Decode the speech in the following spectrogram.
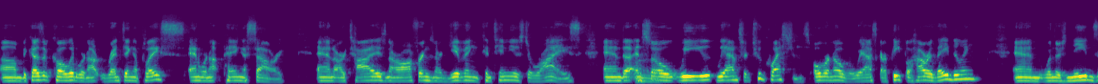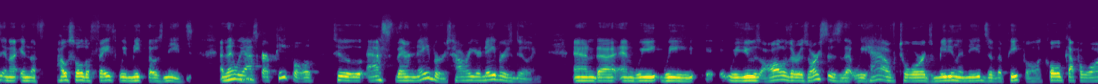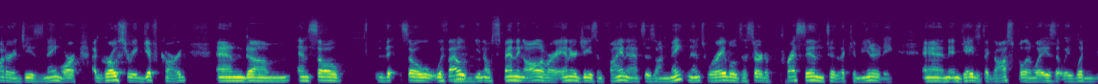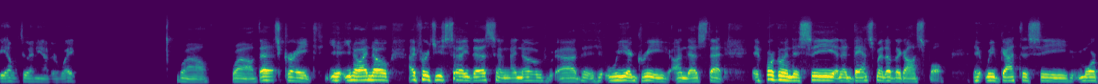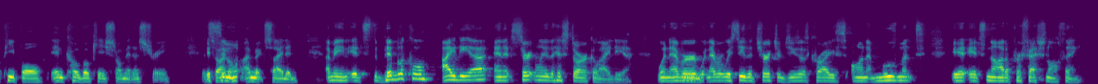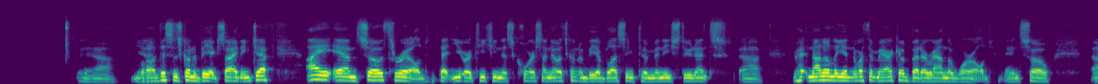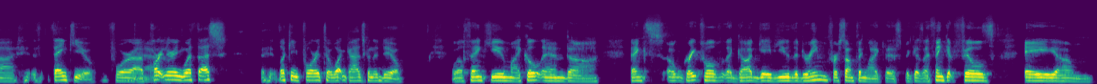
um, because of covid we're not renting a place and we're not paying a salary and our tithes and our offerings and our giving continues to rise and uh, and mm-hmm. so we we answer two questions over and over. We ask our people how are they doing? And when there's needs in a, in the household of faith we meet those needs. And then we mm. ask our people to ask their neighbors how are your neighbors doing? And uh, and we we we use all of the resources that we have towards meeting the needs of the people a cold cup of water in jesus name or a grocery gift card. And um and so the, so without you know spending all of our energies and finances on maintenance we're able to sort of press into the community and engage the gospel in ways that we wouldn't be able to any other way. Wow. Wow, that's great. You, you, know, I know I've heard you say this, and I know uh, we agree on this that if we're going to see an advancement of the gospel, it, we've got to see more people in co vocational ministry. And so I'm, I'm excited. I mean, it's the biblical idea, and it's certainly the historical idea whenever mm. whenever we see the church of jesus christ on a movement it, it's not a professional thing yeah. yeah well this is going to be exciting jeff i am so thrilled that you are teaching this course i know it's going to be a blessing to many students uh, not only in north america but around the world and so uh, thank you for uh, yeah. partnering with us looking forward to what god's going to do. Well thank you michael and uh, thanks i'm grateful that god gave you the dream for something like this because i think it fills a um,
